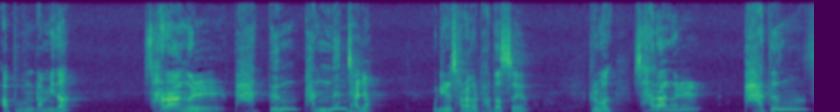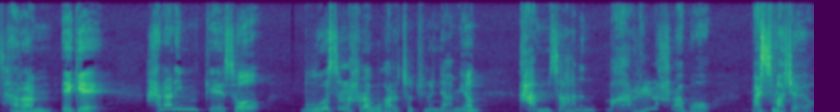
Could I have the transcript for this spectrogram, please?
앞부분 갑니다. 사랑을 받은 받는 자녀. 우리는 사랑을 받았어요. 그러면 사랑을 받은 사람에게 하나님께서 무엇을 하라고 가르쳐 주느냐 하면 감사하는 말을 하라고 말씀하셔요.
